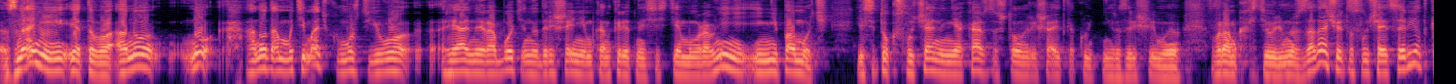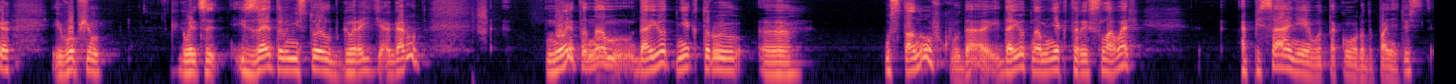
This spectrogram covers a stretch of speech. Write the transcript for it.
Знание этого, оно, ну, оно там математику может его реальной работе над решением конкретной системы уравнений и не помочь, если только случайно не окажется, что он решает какую-нибудь неразрешимую в рамках теории множеств задачу. Это случается редко. И, в общем, как говорится, из-за этого не стоило бы говорить огород, но это нам дает некоторую э, установку, да, и дает нам некоторый словарь описания вот такого рода понятий. То есть,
